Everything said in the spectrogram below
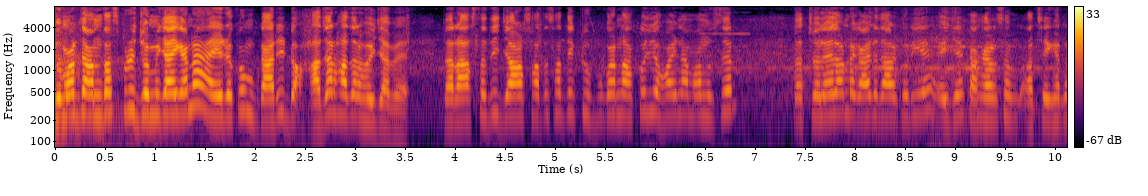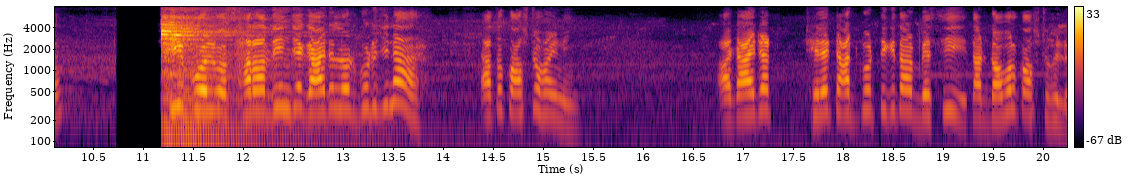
তোমার যে আমদাসপুরের জমি জায়গা না, এরকম গাড়ি হাজার হাজার হয়ে যাবে। তা রাস্তা দিয়ে যাওয়ার সাথে সাথে একটু উপকার না করলে হয় না মানুষের। তা চলে এলাম আমরা গাড়িটা দাঁড় করিয়ে, এই যে কাকারা সব আছে এখানে। কি বলব, সারাদিন যে গাড়িটা লোড করেছি না, এত কষ্ট হয়নি। আর গাড়িটা ঠেলে টাট করতে কি তার বেশি, তার ডবল কষ্ট হইল।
